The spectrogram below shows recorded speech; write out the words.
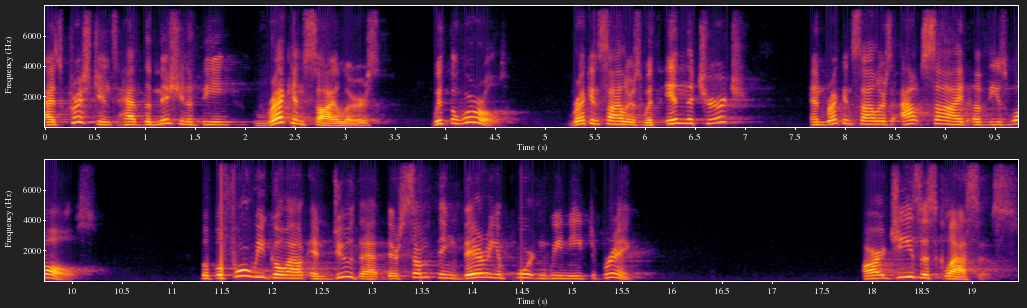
as Christians, have the mission of being reconcilers with the world, reconcilers within the church and reconcilers outside of these walls. But before we go out and do that, there's something very important we need to bring. Our Jesus glasses.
